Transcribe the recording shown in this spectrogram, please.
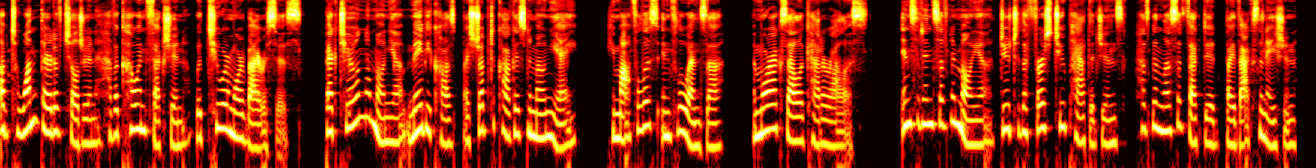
Up to one third of children have a co infection with two or more viruses. Bacterial pneumonia may be caused by Streptococcus pneumoniae, Haemophilus influenza, and Moraxella catarrhalis. Incidence of pneumonia due to the first two pathogens has been less affected by vaccination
